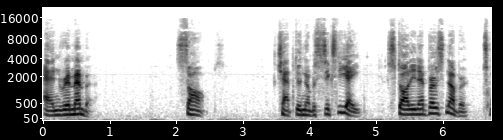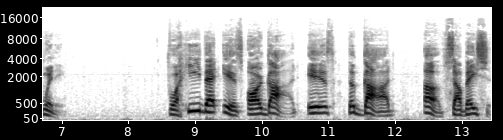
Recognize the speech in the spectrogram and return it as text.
And remember, Psalms chapter number 68, starting at verse number 20. For he that is our God is the God of salvation.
